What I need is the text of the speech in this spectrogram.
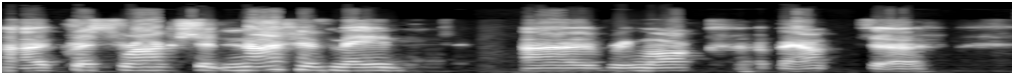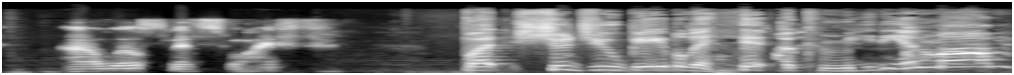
uh, Chris Rock should not have made a remark about uh, uh, Will Smith's wife. But should you be able to hit a comedian, Mom?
